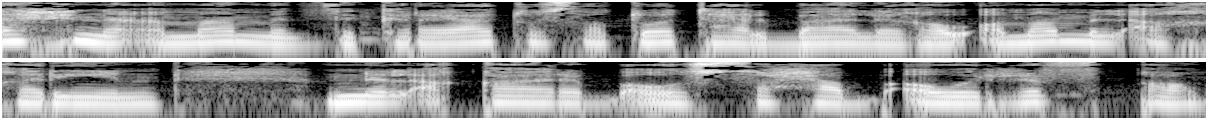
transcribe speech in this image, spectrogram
إحنا أمام الذكريات وسطوتها البالغة وأمام الآخرين من الأقارب أو الصحب أو الرفقة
